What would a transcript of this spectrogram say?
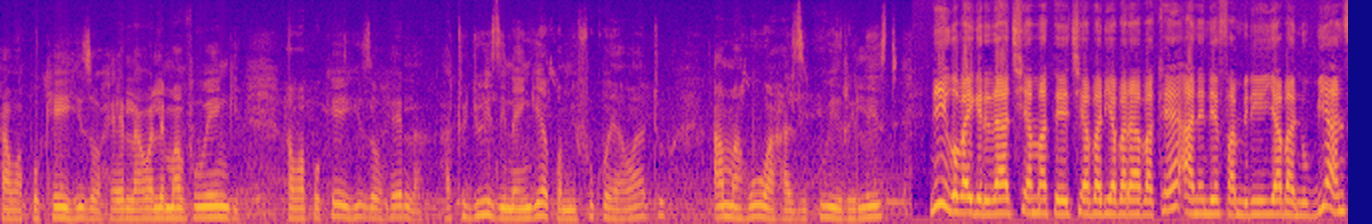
hawapokei hizo hela, walemavu wengi hawapokei hizo hela. Hatujui zinaingia kwa mifuko ya watu ama huwa hazikui released. nigo baigerera chiamate chia baria barabake anene family y'abanubians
